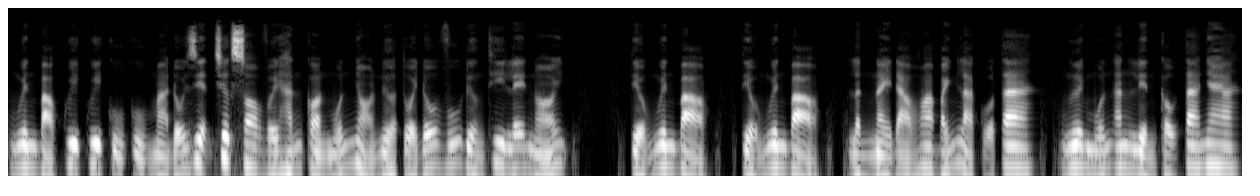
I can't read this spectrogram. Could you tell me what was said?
Nguyên bảo quy quy củ củ mà đối diện trước so với hắn còn muốn nhỏ nửa tuổi đỗ vũ đường thi lễ nói. Tiểu Nguyên bảo, Tiểu Nguyên bảo, lần này đào hoa bánh là của ta, ngươi muốn ăn liền cầu ta nha.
